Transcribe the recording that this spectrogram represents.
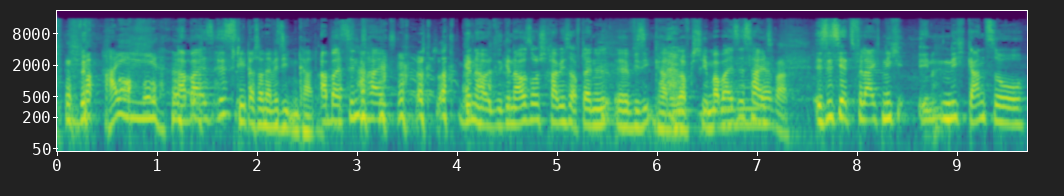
Hi. Aber es ist Steht auf seiner Visitenkarte. aber es sind halt, genau, genau so schreibe ich es auf deine äh, Visitenkarte draufgeschrieben. Aber es ist halt, Never. es ist jetzt vielleicht nicht, nicht ganz so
